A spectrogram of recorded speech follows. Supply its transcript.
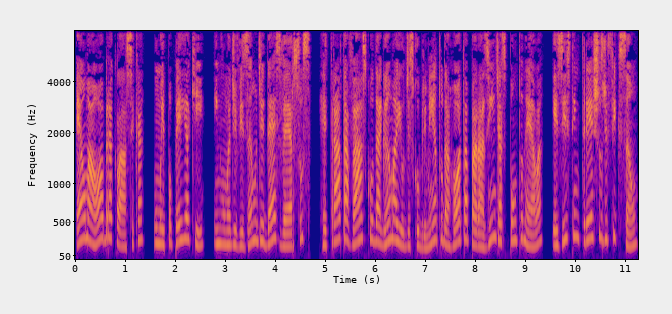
É uma obra clássica, uma epopeia que, em uma divisão de dez versos, retrata Vasco da Gama e o descobrimento da rota para as Índias. Nela, existem trechos de ficção,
